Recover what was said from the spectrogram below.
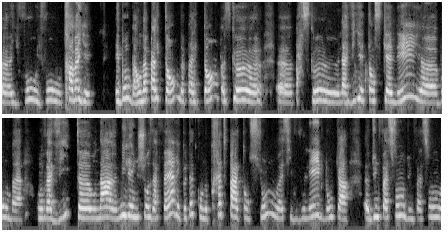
il faut il faut travailler. Et bon, ben, on n'a pas le temps, on n'a pas le temps parce que parce que la vie étant ce qu'elle est, bon ben on va vite, on a mille et une choses à faire et peut-être qu'on ne prête pas attention, si vous voulez, donc à d'une façon d'une façon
